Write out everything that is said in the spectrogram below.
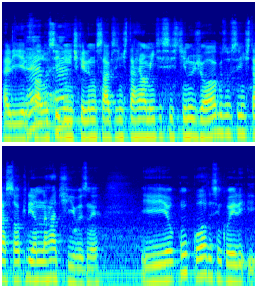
ali. Ele É, falou o é. seguinte, que ele não sabe se a gente está realmente assistindo os jogos ou se a gente está só criando narrativas, né? E eu concordo assim com ele. E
